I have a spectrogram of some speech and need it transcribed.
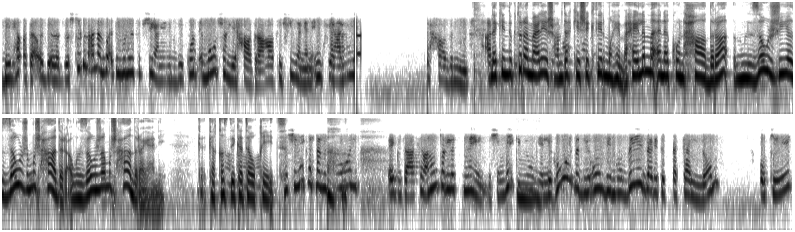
بشتغل أنا الوقت المناسب شيء يعني بدي يكون emotionally حاضرة عاطفيا يعني انفعاليا حاضرين. لكن دكتورة معليش عم تحكي شيء كثير مهم. أحيانا لما أنا أكون حاضرة زوجي الزوج مش حاضر أو الزوجة مش حاضرة يعني كقصدي كتوقيت. مشان هيك نحن بنقول exactly ننطر الاثنين. مشان هيك اليوم يلي هو بده يقوم بمبادرة التكلم أوكي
